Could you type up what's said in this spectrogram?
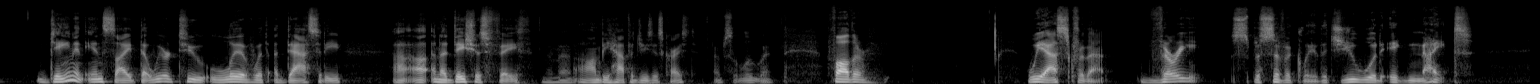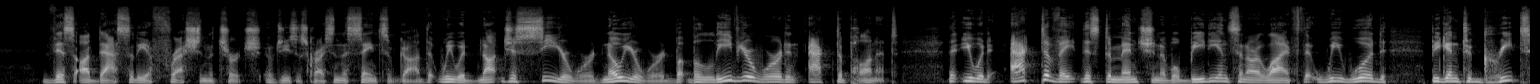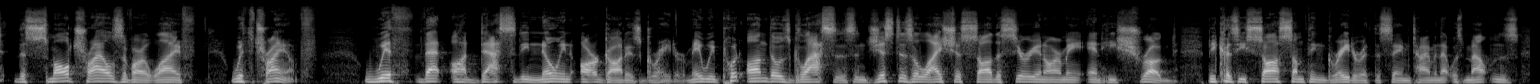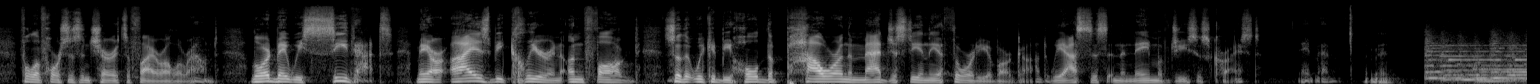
gain an insight that we are to live with audacity, uh, uh an audacious faith Amen. on behalf of Jesus Christ. Absolutely. Father, we ask for that very specifically, that you would ignite this audacity afresh in the church of Jesus Christ and the saints of God, that we would not just see your word, know your word, but believe your word and act upon it. That you would activate this dimension of obedience in our life, that we would begin to greet the small trials of our life with triumph, with that audacity, knowing our God is greater. May we put on those glasses, and just as Elisha saw the Syrian army and he shrugged because he saw something greater at the same time, and that was mountains full of horses and chariots of fire all around. Lord, may we see that. May our eyes be clear and unfogged so that we could behold the power and the majesty and the authority of our God. We ask this in the name of Jesus Christ. Amen. Amen.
